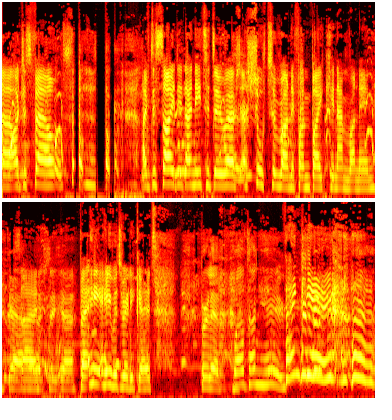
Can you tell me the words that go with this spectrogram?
I just felt stop, stop. I've decided I need to do a, a shorter run if I'm biking and running. Yeah, so, actually, yeah. But he he was really good. Brilliant. Well done, you. Thank you.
